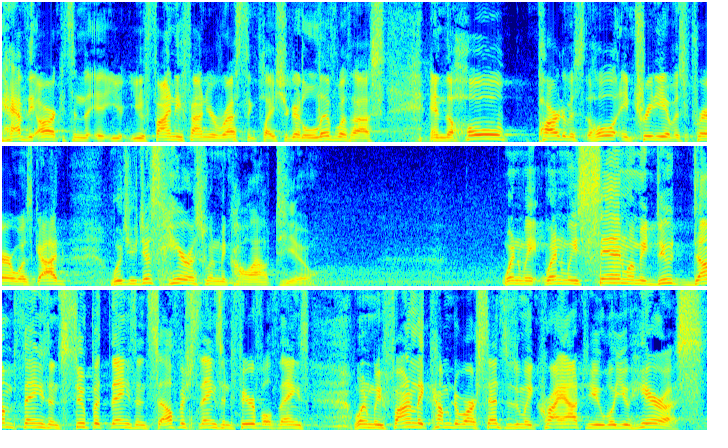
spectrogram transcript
have the ark. It's in the, you, you finally found your resting place. You're going to live with us. And the whole part of his, the whole entreaty of his prayer was God, would you just hear us when we call out to you? When we, when we sin, when we do dumb things and stupid things and selfish things and fearful things, when we finally come to our senses and we cry out to you, will you hear us?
